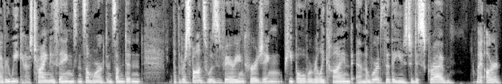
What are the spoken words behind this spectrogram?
every week and I was trying new things and some worked and some didn't. But the response was very encouraging. People were really kind and the words that they used to describe my art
